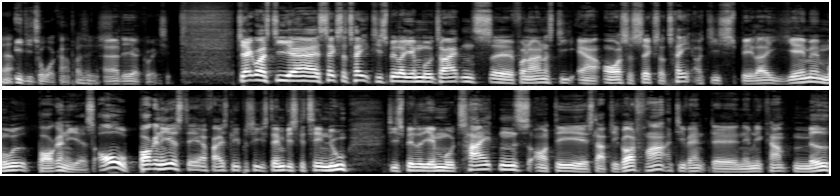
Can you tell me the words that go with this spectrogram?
Ja. i de to kampe. Præcis. Ja, det er crazy. Jaguars, de er 6 3. De spiller hjemme mod Titans. Øh, For Niners, de er også 6 3, og de spiller hjemme mod Buccaneers. Og Buccaneers, det er faktisk lige præcis dem, vi skal til nu. De spillede hjemme mod Titans, og det slap de godt fra. De vandt øh, nemlig kampen med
